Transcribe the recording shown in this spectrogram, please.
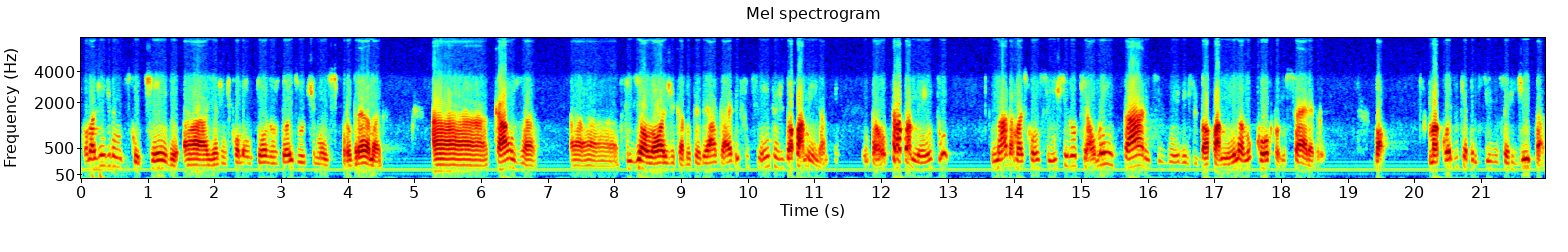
como a gente vem discutindo uh, e a gente comentou nos dois últimos programas, a causa uh, fisiológica do TDAH é deficiência de dopamina. Então, o tratamento nada mais consiste do que aumentar esses níveis de dopamina no corpo, no cérebro. Bom, uma coisa que é preciso ser dita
